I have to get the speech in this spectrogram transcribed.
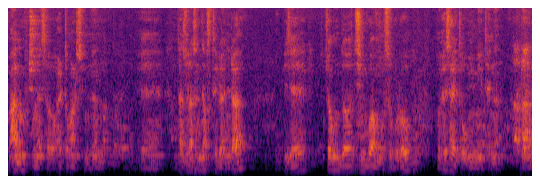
많은 부분에서 활동할 수 있는 예, 단순한 선장 스텝이 아니라 이제 조금 더 진부한 모습으로 회사에 도움이 되는 그런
